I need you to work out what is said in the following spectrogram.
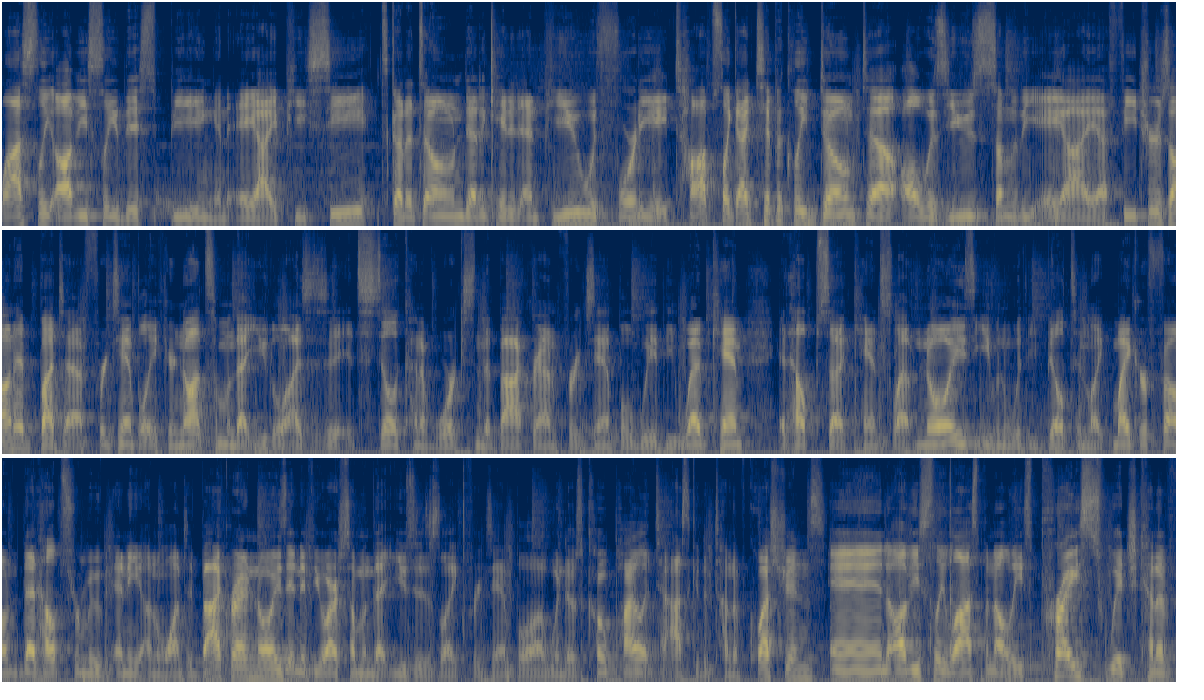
Lastly, obviously this being an AI PC, it's got its own dedicated NPU with 48 tops. Like I typically don't uh, always use some of the AI uh, features on it, but uh, for example, if you're not someone that utilizes it, it still kind of works in the background. For example, with the webcam, it helps uh, cancel out noise, even with the built-in like microphone, that helps remove any unwanted background noise. And if you are someone that uses like, for example, Windows Copilot to ask it a ton of questions. And obviously last but not least, price, which kind of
